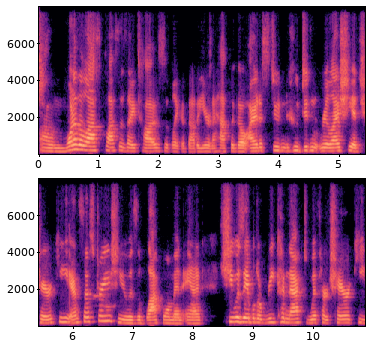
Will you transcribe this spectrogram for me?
um, one of the last classes I taught was like about a year and a half ago. I had a student who didn't realize she had Cherokee ancestry. She was a black woman and she was able to reconnect with her Cherokee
